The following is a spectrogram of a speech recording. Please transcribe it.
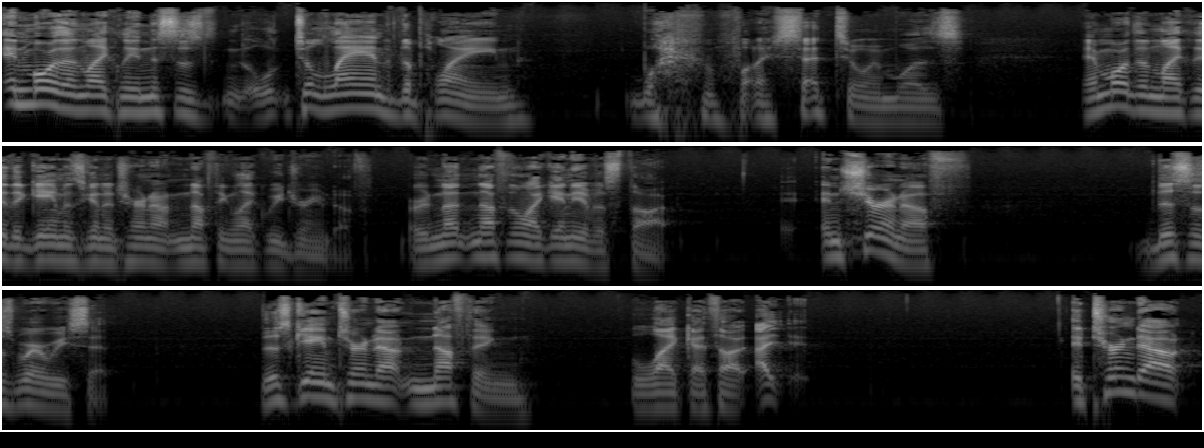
and more than likely, and this is to land the plane, what, I said to him was, and more than likely, the game is going to turn out nothing like we dreamed of, or no, nothing like any of us thought. And sure enough, this is where we sit. This game turned out nothing like I thought. I, it turned out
